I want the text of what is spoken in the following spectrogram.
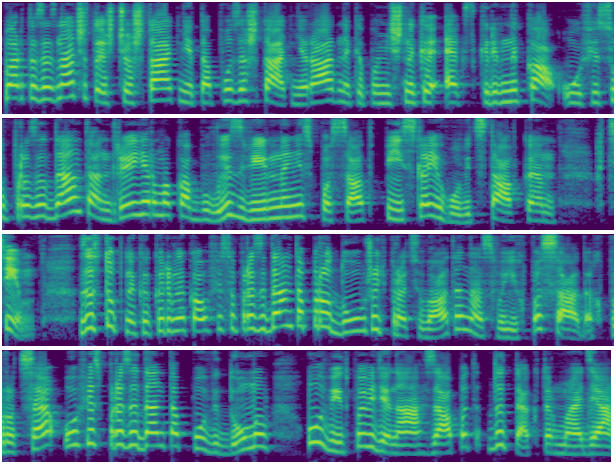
Варто зазначити, що штатні та позаштатні радники, помічники екс-керівника офісу президента Андрія Єрмака були звільнені з посад після його відставки. Втім, заступники керівника офісу президента продовжують працювати на своїх посадах. Про це офіс президента повідомив у відповіді на запит детектор медіа.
